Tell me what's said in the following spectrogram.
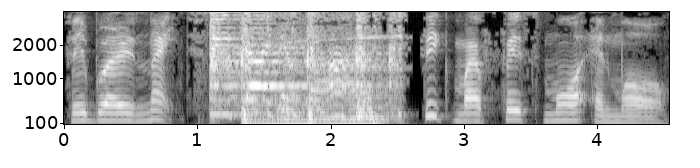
February 9th. Seek my face more and more.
